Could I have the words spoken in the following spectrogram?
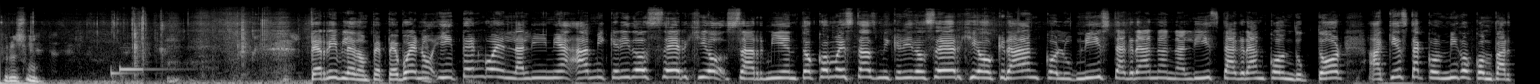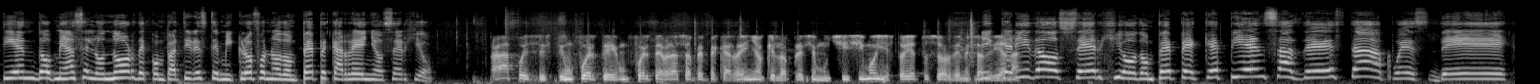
Pero es un Terrible, don Pepe. Bueno, y tengo en la línea a mi querido Sergio Sarmiento. ¿Cómo estás, mi querido Sergio? Gran columnista, gran analista, gran conductor. Aquí está conmigo compartiendo. Me hace el honor de compartir este micrófono, don Pepe Carreño. Sergio. Ah, pues este un fuerte un fuerte abrazo a Pepe Carreño que lo aprecio muchísimo y estoy a tus órdenes, Mi querido Sergio, don Pepe, ¿qué piensas de esta pues de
